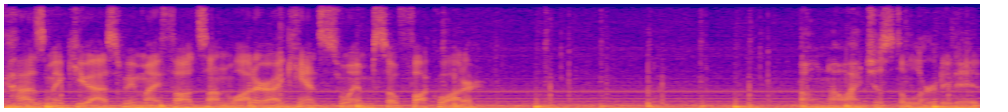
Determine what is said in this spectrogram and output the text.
Cosmic, you asked me my thoughts on water. I can't swim, so fuck water. Oh no, I just alerted it.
